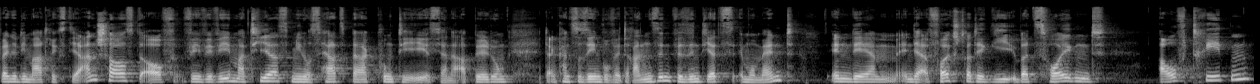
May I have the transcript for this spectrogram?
wenn du die Matrix dir anschaust, auf www.matthias-herzberg.de ist ja eine Abbildung, dann kannst du sehen, wo wir dran sind. Wir sind jetzt im Moment in der, in der Erfolgsstrategie überzeugend auftreten.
